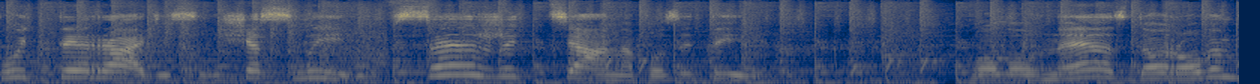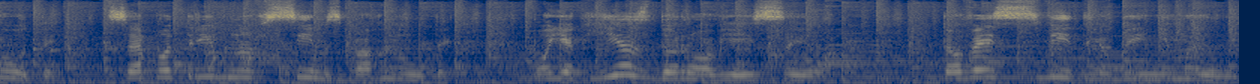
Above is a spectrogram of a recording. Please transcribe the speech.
Будьте радісні, щасливі, все життя на позитиві. Головне здоровим бути. Це потрібно всім збагнути. Бо як є здоров'я і сила, то весь світ людині милий,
